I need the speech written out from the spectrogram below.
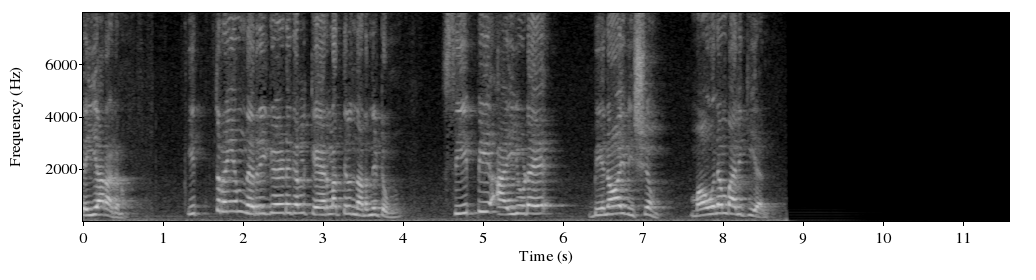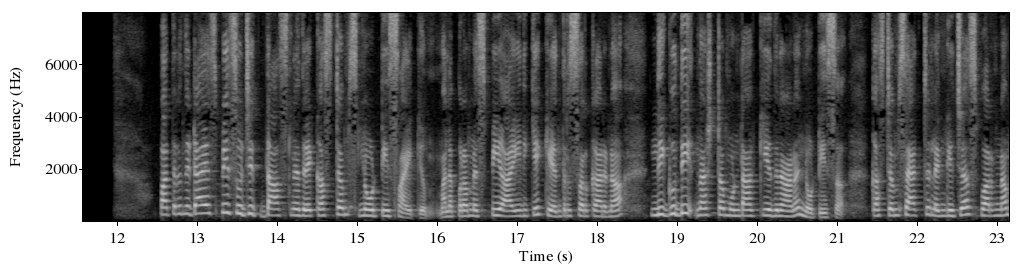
തയ്യാറാകണം. ഇത്രയും നെറികേടുകൾ കേരളത്തിൽ നടന്നിട്ടും സി പി ഐയുടെ ബിനോയ് വിശ്വം മൗനം പാലിക്കുകയാണ്. പത്തനംതിട്ട എസ് പി സുജിത് ദാസിനെതിരെ കസ്റ്റംസ് നോട്ടീസ് അയക്കും. മലപ്പുറം എസ് പി ആയിരിക്കെ കേന്ദ്ര സർക്കാരിന് നികുതി നഷ്ടമുണ്ടാക്കിയതിനാണ് നോട്ടീസ്. കസ്റ്റംസ് ആക്ട് ലംഘിച്ച് സ്വർണം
